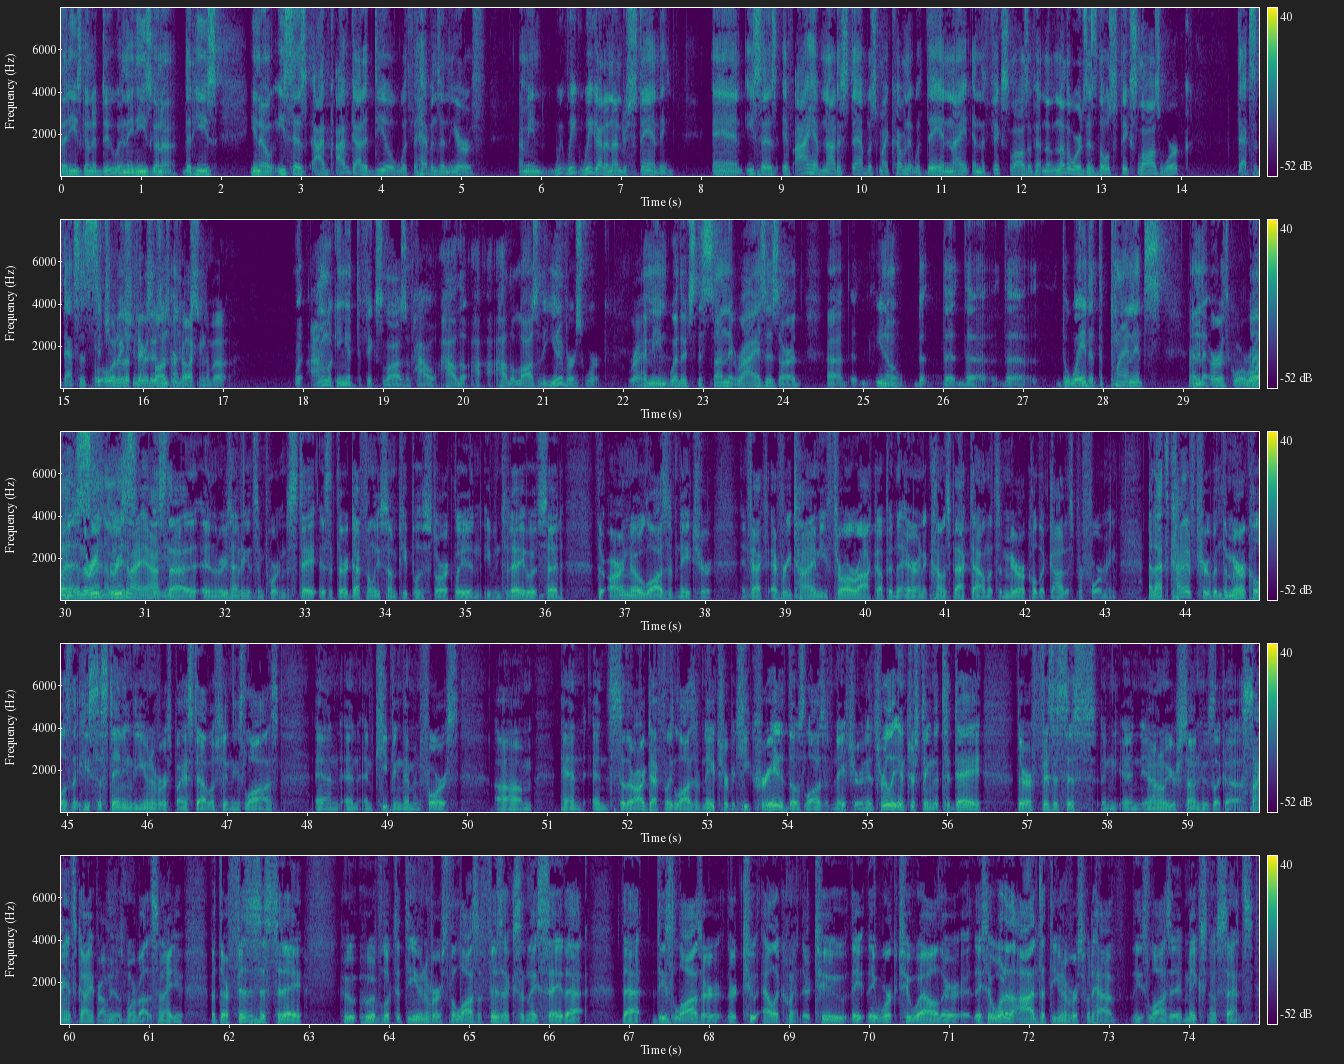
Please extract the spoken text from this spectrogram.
that he's going to do and he's going to that he's you know he says i've, I've got to deal with the heavens and the earth i mean we, we, we got an understanding and he says if i have not established my covenant with day and night and the fixed laws of heaven in other words as those fixed laws work that's that's a situation what are the fixed where there's laws we're talking about well, I'm looking at the fixed laws of how how the how the laws of the universe work. Right. I mean, whether it's the sun that rises or uh, you know the, the the the the way that the planets and the Earth go around. Well, and the, the, reason, the I mean, reason I asked that, and the reason I think it's important to state, is that there are definitely some people historically and even today who have said there are no laws of nature. In fact, every time you throw a rock up in the air and it comes back down, that's a miracle that God is performing. And that's kind of true, but the miracle is that He's sustaining the universe by establishing these laws and, and, and keeping them in force. Um, and and so there are definitely laws of nature, but he created those laws of nature, and it's really interesting that today there are physicists, and, and, and I know your son, who's like a science guy, probably knows more about this than I do, but there are physicists today who who have looked at the universe, the laws of physics, and they say that that these laws are they're too eloquent, they're too they, they work too well. They're they say what are the odds that the universe would have these laws? It, it makes no sense.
